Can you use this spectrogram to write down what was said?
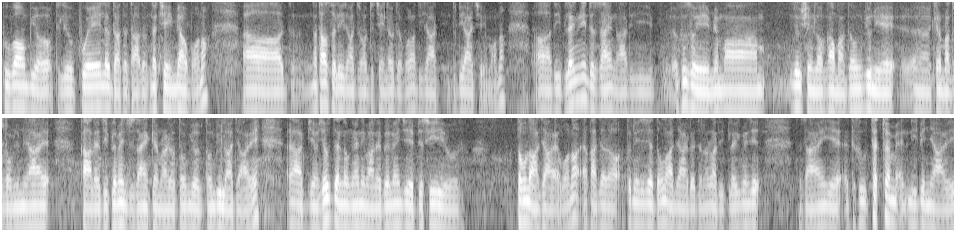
ပူးပေါင်းပြီးတော့ဒီလိုပွဲလောက်တာဆိုဒါဆိုနှစ်ချိန်မြောက်ပေါ့နော်အာ2014တော့ကျွန်တော်တစ်ချိန်လောက်တယ်ပေါ့နော်ဒီကဒုတိယအချိန်ပေါ့နော်အာဒီ Black Magic Design ကဒီအခုဆိုရင်မြန်မာရုပ်ရှင်လောကမှာအသုံးပြုနေတဲ့ကင်မရာတော်တော်များများကလည်းဒီ Black Magic Design ကင်မရာကိုအသုံးပြုအသုံးပြုလာကြတယ်အဲ့ဒါပြင်ရုပ်သံလုပ်ငန်းတွေမှာလည်း Black Magic ပစ္စည်းတွေကို သုံးလာကြတယ်ပေါ့နော်အခါကျတော့သူနေချက်သုံးလာကြရတော့ကျွန်တော်တို့ကဒီ Black Magic Design ရဲ့အခုတက်ထွက်မဲ့နည်းပညာတွေ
